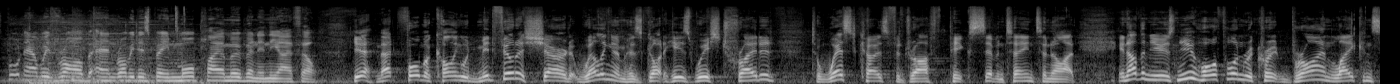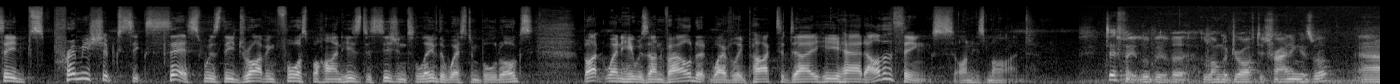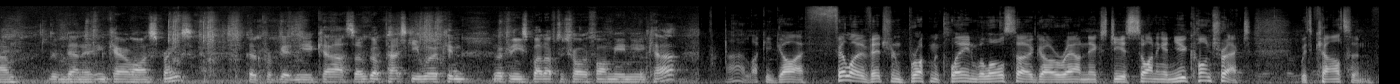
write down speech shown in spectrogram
Sport now with Rob, and Robbie, there's been more player movement in the AFL. Yeah, Matt, former Collingwood midfielder Sharrod Wellingham has got his wish traded to West Coast for draft pick 17 tonight. In other news, new Hawthorn recruit Brian Lake Lakenside's premiership success was the driving force behind his decision to leave the Western Bulldogs. But when he was unveiled at Waverley Park today, he had other things on his mind definitely a little bit of a longer drive to training as well. Um, living down in Caroline Springs, got to probably get a new car. So I've got Paschke working working his butt off to try to find me a new car. Ah, lucky guy. Fellow veteran Brock McLean will also go around next year signing a new contract with Carlton.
